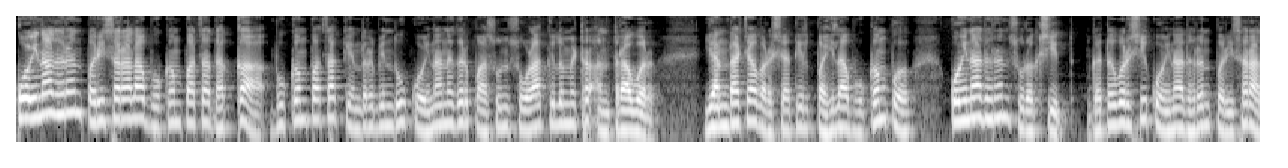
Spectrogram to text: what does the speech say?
कोयना धरण परिसराला भूकंपाचा धक्का भूकंपाचा केंद्रबिंदू कोयनानगरपासून सोळा किलोमीटर अंतरावर. यंदाच्या वर्षातील पहिला भूकंप कोयना धरण सुरक्षित. गतवर्षी कोयना धरण परिसरात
